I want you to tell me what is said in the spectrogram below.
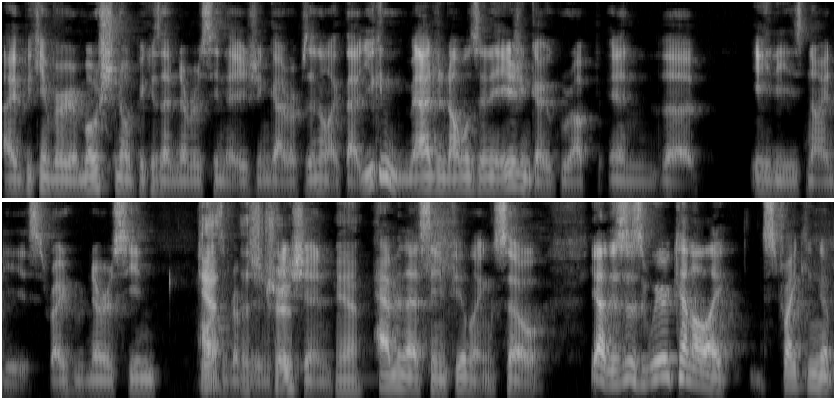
I became very emotional because I'd never seen an Asian guy represented like that." You can imagine almost any Asian guy who grew up in the 80s, 90s, right? Who've never seen Yeah, positive true. representation, Yeah. having that same feeling. So yeah, this is weird, kind of like striking up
